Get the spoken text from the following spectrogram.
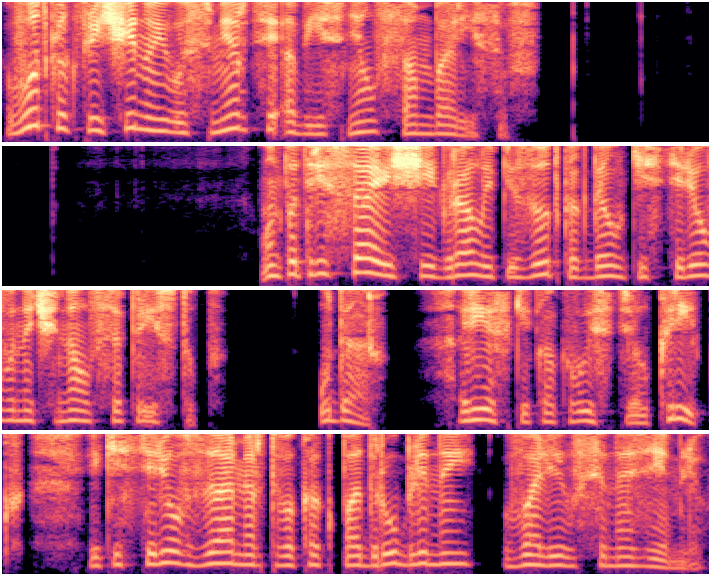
Вот как причину его смерти объяснял сам Борисов. Он потрясающе играл эпизод, когда у Кистерева начинался приступ. Удар, резкий, как выстрел, крик, и Кистерев замертво, как подрубленный, валился на землю.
